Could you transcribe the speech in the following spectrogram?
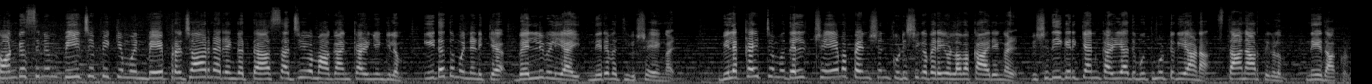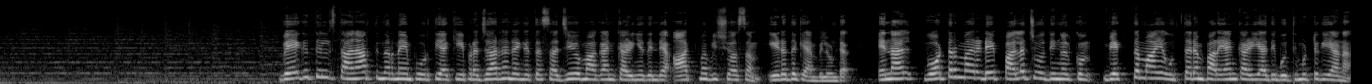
കോൺഗ്രസിനും ബി ജെ പിക്കും മുൻപേ പ്രചാരണ രംഗത്ത് സജീവമാകാൻ കഴിഞ്ഞെങ്കിലും ഇടതുമുന്നണിക്ക് വെല്ലുവിളിയായി നിരവധി വിഷയങ്ങൾ. വിലക്കയറ്റം മുതൽ ക്ഷേമ പെൻഷൻ കുടിശ്ശിക വരെയുള്ളവ കാര്യങ്ങൾ വിശദീകരിക്കാൻ കഴിയാതെ ബുദ്ധിമുട്ടുകയാണ് സ്ഥാനാർത്ഥികളും നേതാക്കളും. വേഗത്തിൽ സ്ഥാനാർത്ഥി നിർണയം പൂർത്തിയാക്കി പ്രചാരണ രംഗത്ത് സജീവമാകാൻ കഴിഞ്ഞതിന്റെ ആത്മവിശ്വാസം ഇടത് ക്യാമ്പിലുണ്ട്. എന്നാൽ വോട്ടർമാരുടെ പല ചോദ്യങ്ങൾക്കും വ്യക്തമായ ഉത്തരം പറയാൻ കഴിയാതെ ബുദ്ധിമുട്ടുകയാണ്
